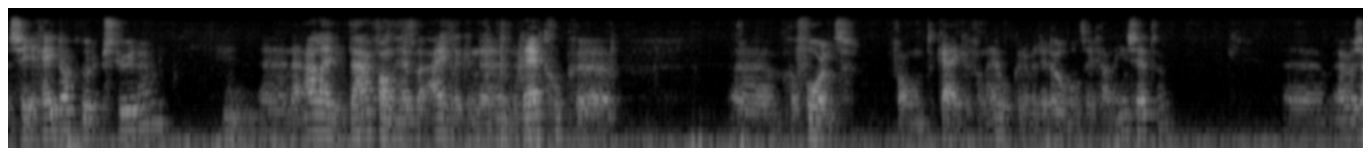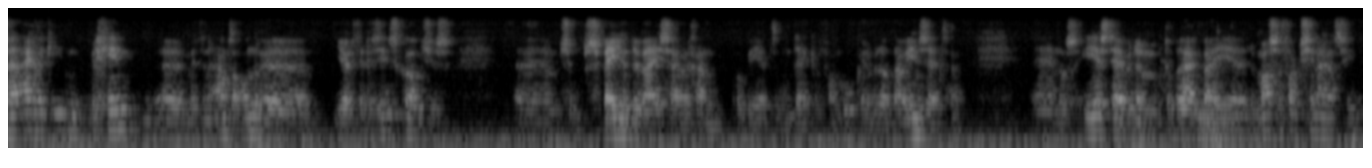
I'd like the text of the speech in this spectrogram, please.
CEG-dag door de bestuurder. naar aanleiding daarvan hebben we eigenlijk een, een werkgroep Ehm, gevormd van, te kijken van hoe kunnen we de robot weer gaan inzetten. Ehm, en we zijn eigenlijk in het begin uh, met een aantal andere jeugd- en gezinscoaches uh, op spelende wijze zijn we gaan proberen te ontdekken van hoe kunnen we dat nou inzetten. En als eerste hebben we hem gebruikt bij uh, de massavaccinatie.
